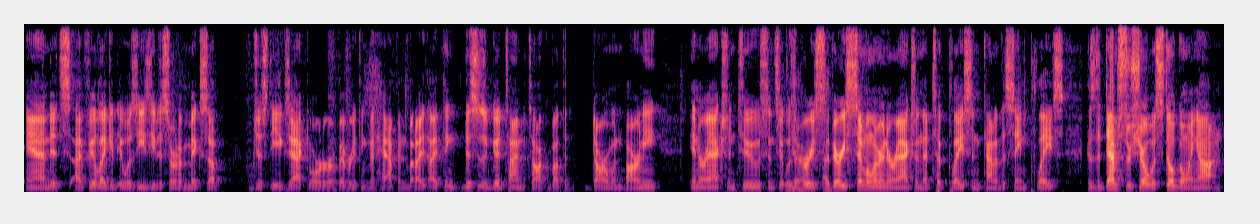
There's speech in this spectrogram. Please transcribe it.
and it's I feel like it, it was easy to sort of mix up just the exact order of everything that happened. But I, I think this is a good time to talk about the Darwin Barney interaction too, since it was a very very similar interaction that took place in kind of the same place because the Dempster show was still going on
